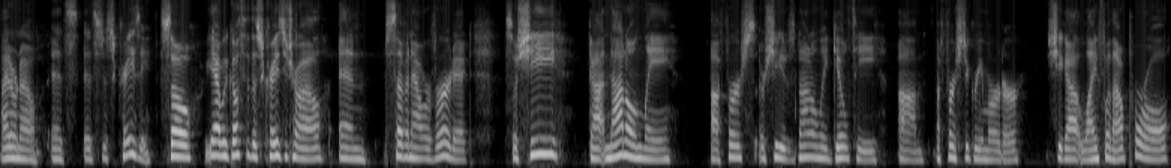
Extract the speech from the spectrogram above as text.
I don't know. It's it's just crazy. So yeah, we go through this crazy trial and seven hour verdict. So she got not only a first, or she was not only guilty um, of first degree murder. She got life without parole.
